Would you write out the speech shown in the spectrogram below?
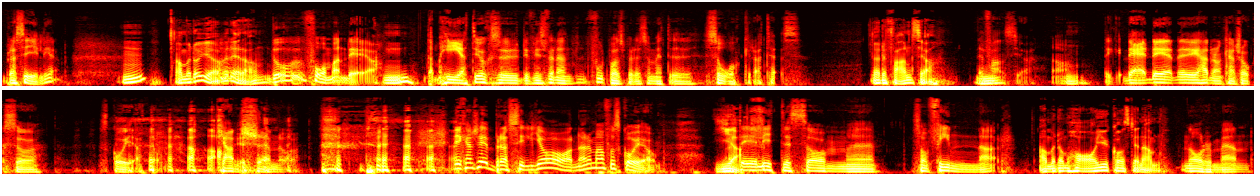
Brasilien. Mm. Ja, men då gör vi det då. Då får man det, ja. Mm. De heter ju också, det finns väl en fotbollsspelare som heter Sokrates. Ja, det fanns ja. Det Mm. fanns ja. ja. Det, det, det, det hade de kanske också skojat om. kanske ändå. det kanske är brasilianare man får skoja om. Ja. Att det är lite som, eh, som finnar, Ja, men de har ju konstiga namn. norrmän.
